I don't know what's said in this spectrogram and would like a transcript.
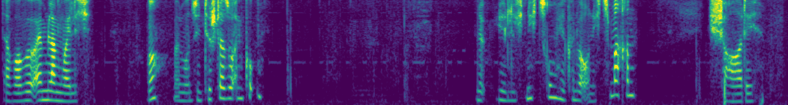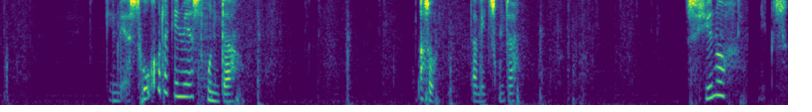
Da war wohl einem langweilig. Wenn wir uns den Tisch da so angucken. Nö, hier liegt nichts rum. Hier können wir auch nichts machen. Schade. Gehen wir erst hoch oder gehen wir erst runter? Achso, da geht's runter. Was ist hier noch? Nix.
